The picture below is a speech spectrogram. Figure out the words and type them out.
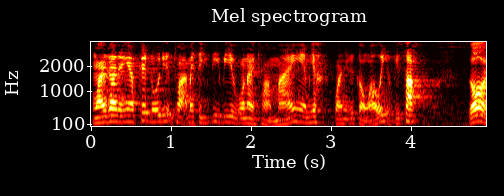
Ngoài ra thì anh em kết nối điện thoại, máy tính tivi của con này thoải mái anh em nhé qua những cái cổng AUX ở phía sau. Rồi,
